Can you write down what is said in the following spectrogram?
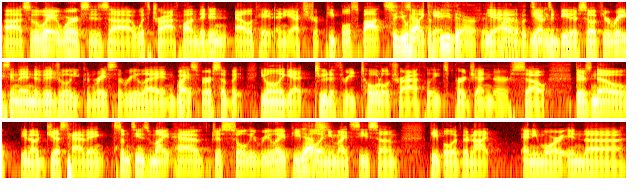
Uh, so the way it works is uh, with triathlon, they didn't allocate any extra people spots. So you have they to be there as yeah, part of a You have to be there. So if you're racing the individual, you can race the relay and vice Right. versa. But you only get two to three total triathletes per gender. So there's no, you know, just having. Some teams might have just solely relay people, Yes. and you might see some people if they're not anymore in the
